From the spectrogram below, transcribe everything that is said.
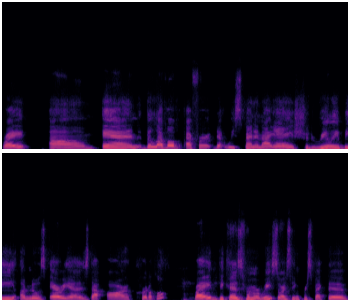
Right. Um, and the level of effort that we spend in IA should really be on those areas that are critical, mm-hmm. right? Because from a resourcing perspective,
